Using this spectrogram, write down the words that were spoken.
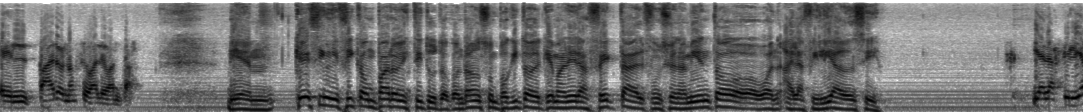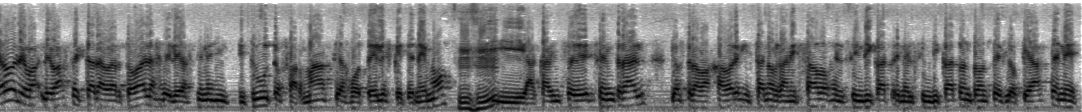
el paro no se va a levantar. Bien, ¿qué significa un paro de instituto? Contanos un poquito de qué manera afecta el funcionamiento bueno, al afiliado en sí. Y al afiliado le va, le va a afectar a ver todas las delegaciones de institutos, farmacias, hoteles que tenemos y acá en sede central los trabajadores están organizados en sindicato, en el sindicato, entonces lo que hacen es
